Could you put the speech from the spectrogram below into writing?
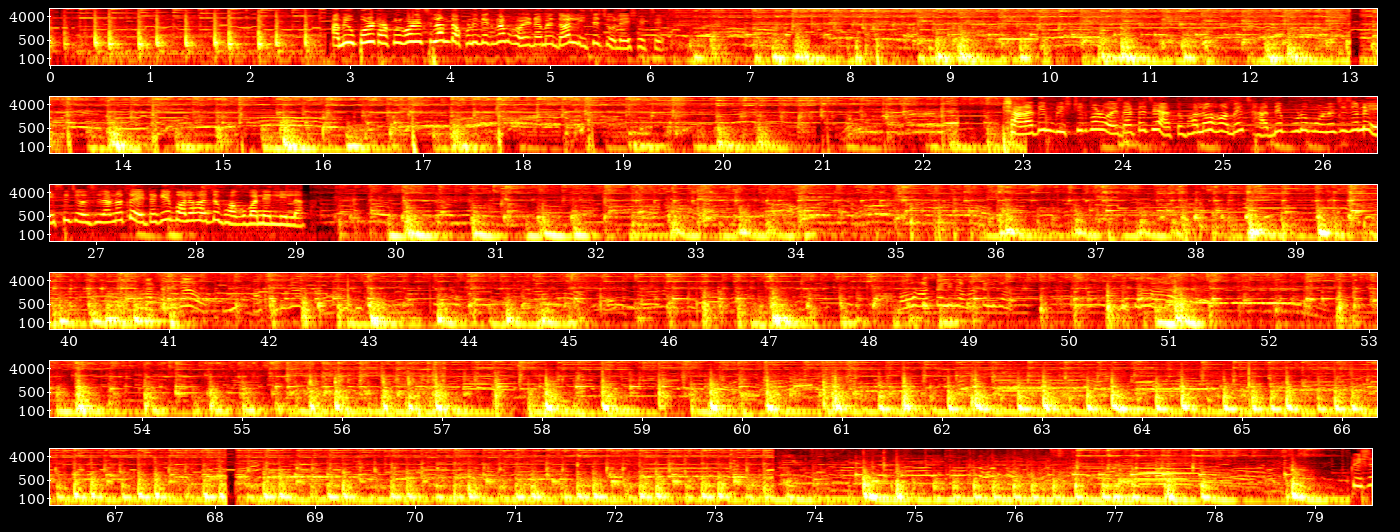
আমি উপরে ঠাকুর ঘরে ছিলাম, তখনই দেখলাম হরিনামের দল নিচে চলে এসেছে। সারাদিন বৃষ্টির পর ওয়েদারটা যে এত ভালো হবে, ছাদে পুরো মনে হচ্ছে যেন এসি চলছে। জানো তো, এটাকেই বলা হয়তো ভগবানের লীলা।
